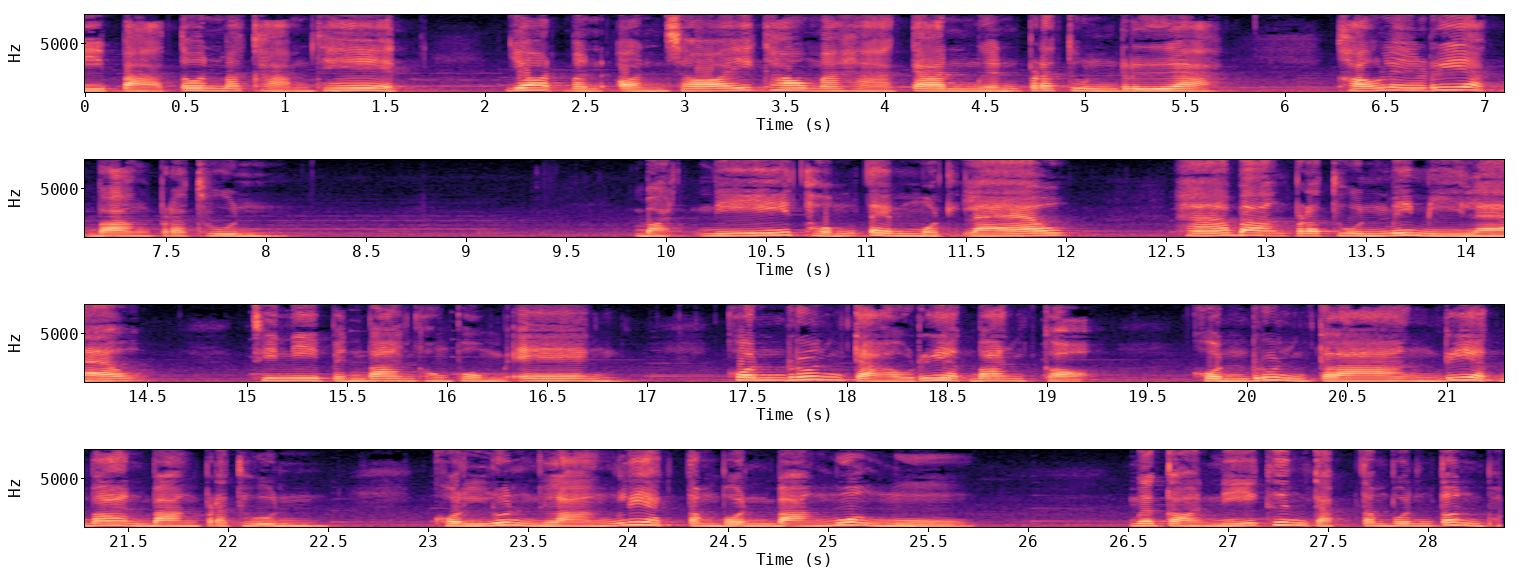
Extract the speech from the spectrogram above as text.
มีป่าต้นมะขามเทศ ยอดมันอ่อนช้อยเข้ามาหากันเหมือนประทุนเรือ เขาเลยเรียกบางประทุน บัดนี้ถมเต็มหมดแล้ว หาบางประทุนไม่มีแล้ว ที่นี่เป็นบ้านของผมเอง คนรุ่นเก่าเรียกบ้านเกาะ คนรุ่นกลางเรียกบ้านบางประทุน คนรุ่นหลังเรียกตำบลบางม่วงหมู่ เมื่อก่อนนี้ขึ้นกับตำบลต้นโพ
